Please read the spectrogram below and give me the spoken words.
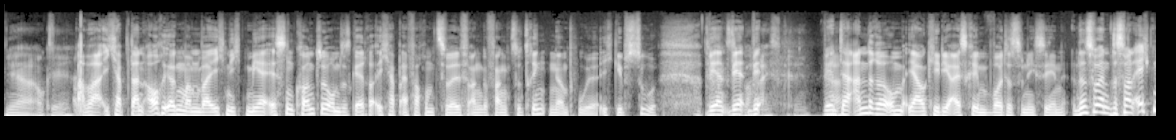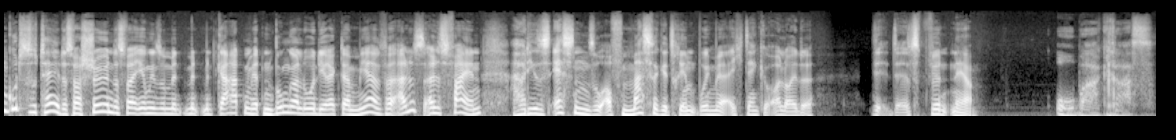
ja, okay. Aber ich habe dann auch irgendwann, weil ich nicht mehr essen konnte, um das Geld, ich habe einfach um 12 angefangen zu trinken am Pool. Ich gebe es zu. Während, während, während, Eiscreme. während ja? der andere um, ja okay, die Eiscreme wolltest du nicht sehen. Das war, das war echt ein gutes Hotel, das war schön, das war irgendwie so mit, mit, mit Garten, wir hatten ein Bungalow direkt am Meer, das war alles, alles fein. Aber dieses Essen so auf Masse getrimmt, wo ich mir echt denke, oh Leute, das wird, naja. Oberkrass.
